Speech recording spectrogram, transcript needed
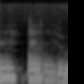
Mm-hmm.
